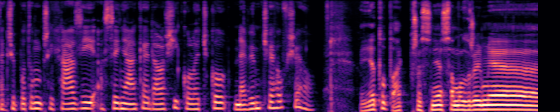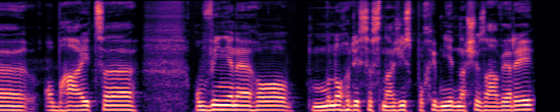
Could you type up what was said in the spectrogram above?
Takže potom přichází asi nějaké další kolečko, nevím čeho všeho. Je to tak, přesně. Samozřejmě obhájce obviněného mnohdy se snaží spochybnit naše závěry.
